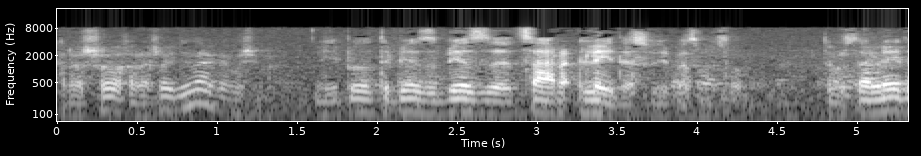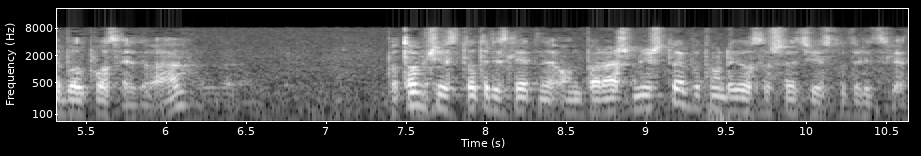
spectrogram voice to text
Хорошо, хорошо, не знаю, как в общем. И было это без, без цар Лейда, судя по смыслу. Потому что царь Лейда был после этого, а? Потом через 130 лет он параш Мишто, и потом родился Шат через 130 лет.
